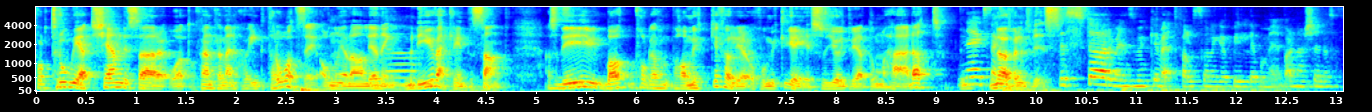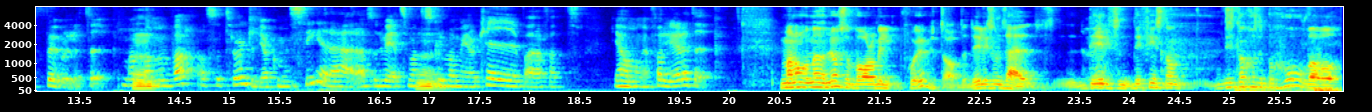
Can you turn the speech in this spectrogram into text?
folk tror ju att kändisar och att offentliga människor inte tar åt sig av någon jävla anledning. Men det är ju verkligen inte sant. Alltså det är ju bara att folk har mycket följare och får mycket grejer så gör inte det att de har härdat. Nej, exakt. Nödvändigtvis. Det stör mig inte så mycket vet, folk som lägger bilder på mig, bara den här tjejen är så ful typ. Man Mm. bara, men va? Alltså tror du inte att jag kommer se det här? Alltså du vet, som att det skulle vara mer okej bara för att jag har många följare typ. Man undrar också vad de vill få ut av det. Det är liksom så här, det, är liksom, det finns någon, det finns något konstigt behov av att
